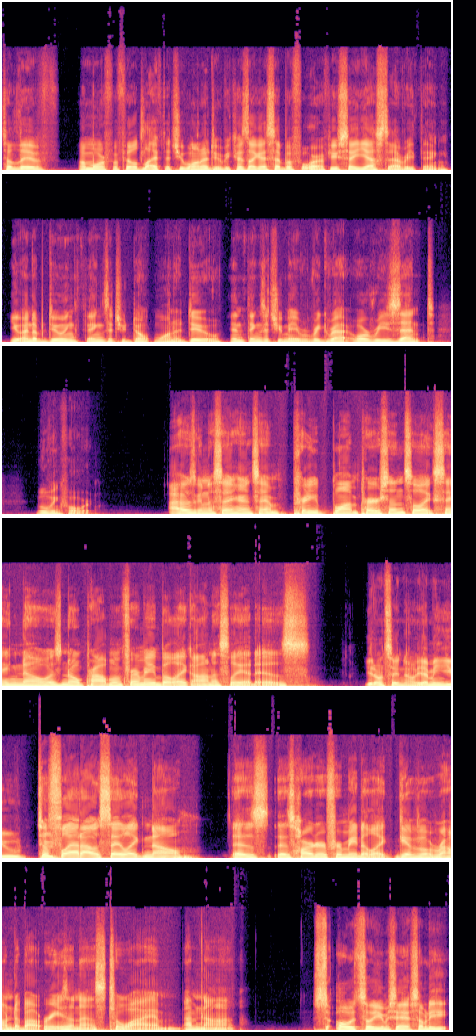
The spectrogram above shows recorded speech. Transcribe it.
to live a more fulfilled life that you want to do because like I said before, if you say yes to everything, you end up doing things that you don't want to do and things that you may regret or resent moving forward. I was gonna sit here and say I'm a pretty blunt person, so like saying no is no problem for me, but like honestly it is. You don't say no. I mean, you, To you flat out say like no is is harder for me to like give a roundabout reason as to why I'm I'm not. So, oh, so you're saying if somebody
